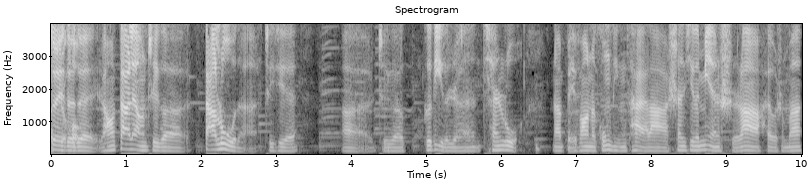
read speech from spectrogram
对对对，然后大量这个大陆的这些。呃，这个各地的人迁入，那北方的宫廷菜啦，山西的面食啦，还有什么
